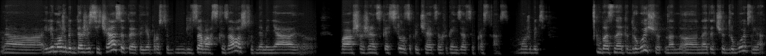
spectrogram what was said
а, или, может быть, даже сейчас это, это я просто за вас сказала, что для меня э, ваша женская сила заключается в организации пространства. Может быть, у вас на это другой счет, на, на этот счет другой взгляд?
